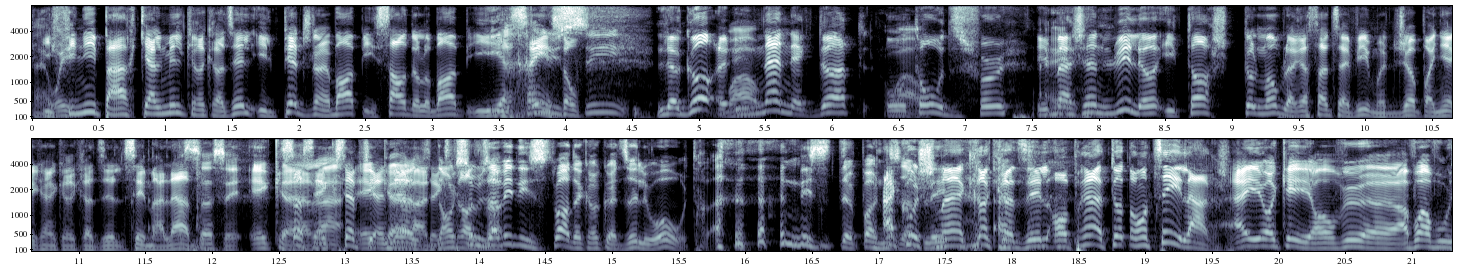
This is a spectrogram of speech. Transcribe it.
Ben il oui. finit par calmer le crocodile, il pitch d'un bord, puis il sort de l'autre bord, puis il, Il. Le gars a Wow. une anecdote Wow. autour du feu. Imagine, lui, là, il torche tout le monde le restant de sa vie. M'a déjà pogné avec un crocodile. C'est malade. Ça, c'est écœurant. Ça, c'est exceptionnel, Donc, si vous avez des histoires de crocodiles ou autres, n'hésitez pas à nous Accouchement, appeler. crocodile, on prend tout, on tire large. Hey, OK, on veut euh, avoir vos,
